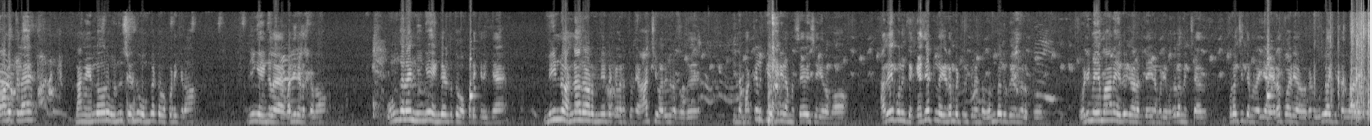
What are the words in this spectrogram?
பாகத்துல நாங்க எல்லோரும் ஒண்ணு சேர்ந்து உங்ககிட்ட ஒப்படைக்கிறோம். நீங்க எங்களை வழி நடத்தணும் உங்களை நீங்க எங்க இடத்த ஒப்படைக்கிறீங்க. மீண்டும் அண்ணா திராவிட முன்னேற்ற கழகத்துடைய ஆட்சி வருகிற போது இந்த மக்களுக்கு எப்படி நம்ம சேவை செய்கிறோமோ அதே போல் இந்த கெஜெட்டில் இடம்பெற்றிருக்கிற இந்த ஒன்பது பேர்களுக்கும் ஒளிமயமான எதிர்காலத்தை நம்முடைய முதலமைச்சர் புரட்சி தமிழ் ஐயா எடப்பாடி அவர்கள் உருவாக்கி தருவார் என்ற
